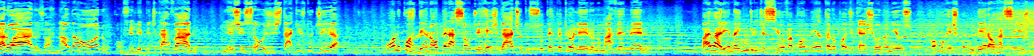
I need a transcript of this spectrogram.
Está no ar o Jornal da ONU, com Felipe de Carvalho, e estes são os destaques do dia. A ONU coordena a operação de resgate do superpetroleiro no Mar Vermelho. Bailarina Ingrid Silva comenta no podcast ONU News como responder ao racismo.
